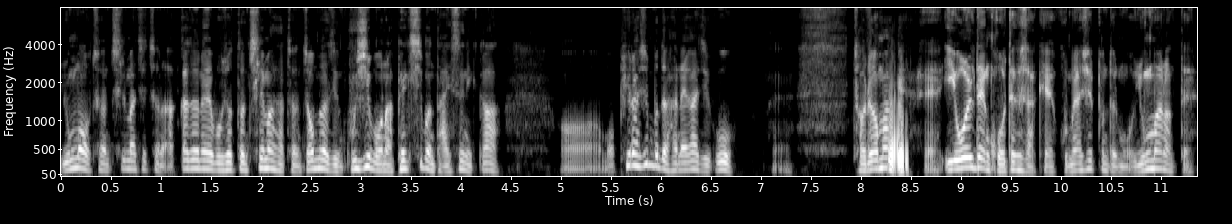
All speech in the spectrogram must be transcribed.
65,000원, 77,000원. 아까 전에 보셨던 74,000원. 전부 다 지금 95나 110은 다 있으니까 어, 뭐 필요하신 분들 한해 가지고 예, 저렴하게 예, 2월된 고텍스 자켓 구매하실 분들 뭐 6만 원대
